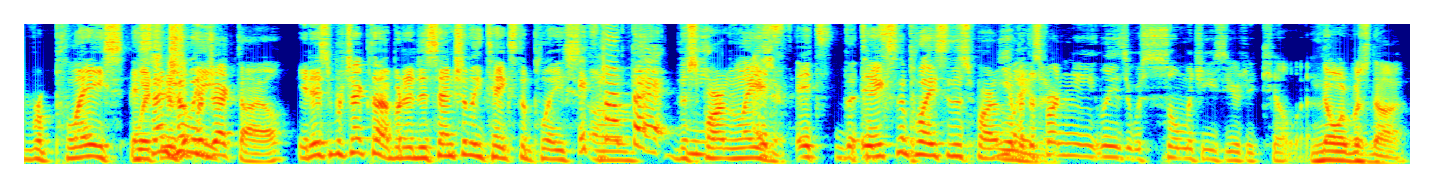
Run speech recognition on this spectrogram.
replace Which is a essentially projectile. it is a projectile, but it essentially takes the place It's of not that the Spartan laser. It's, it's the takes it's, the place of the Spartan yeah, laser. but the Spartan laser was so much easier to kill with. No, it was not.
